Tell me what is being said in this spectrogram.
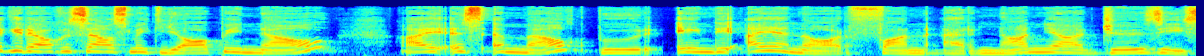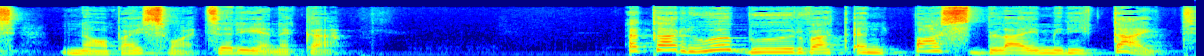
Ek het daar gesels met Japie Nel. Hy is 'n melkboer en die eienaar van Hernania Jerseys naby Swatserenike. 'n Karoo boer wat in pas bly met die tyd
